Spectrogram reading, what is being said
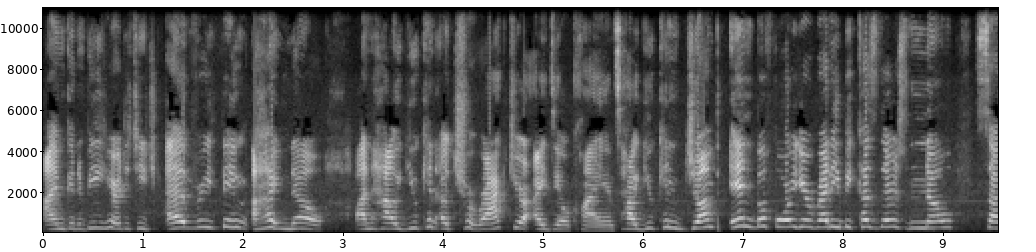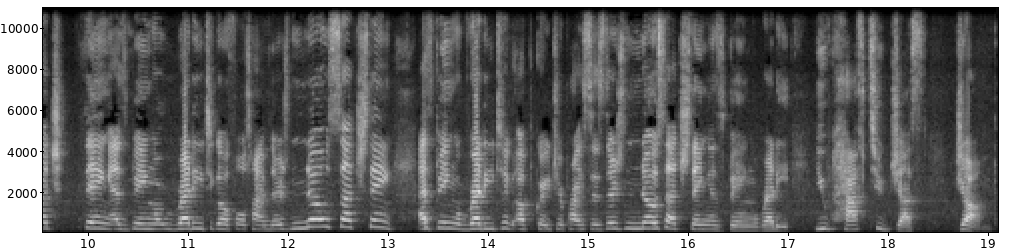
I'm going to be here to teach everything I know on how you can attract your ideal clients, how you can jump in before you're ready because there's no such thing as being ready to go full time. There's no such thing as being ready to upgrade your prices. There's no such thing as being ready. You have to just jump.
